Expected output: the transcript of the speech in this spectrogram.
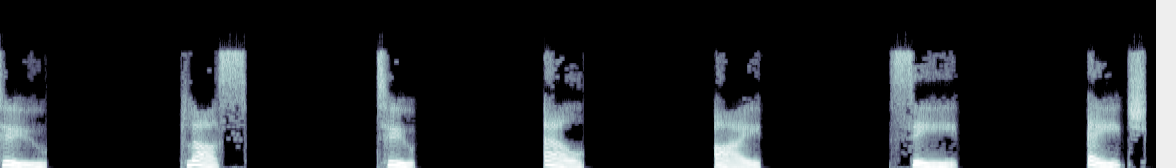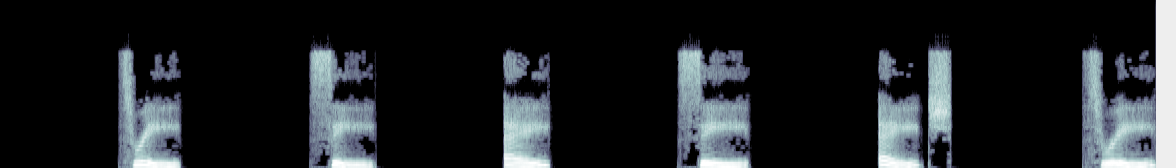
two plus two L I C H three C A C H three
